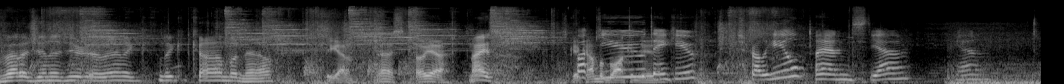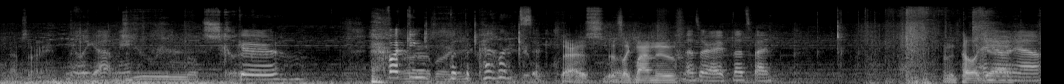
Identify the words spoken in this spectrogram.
About a generator, like a combo now. You got him. Nice. Oh yeah, nice. It's good Fuck combo you. blocking, dude. Thank you. Should probably heal. And yeah. Yeah. I'm sorry. Really got me. Girl. Fucking with the pellets. Okay. Sorry, that's, that's like my move. That's alright. That's fine. I'm the pellet I know guy. now.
